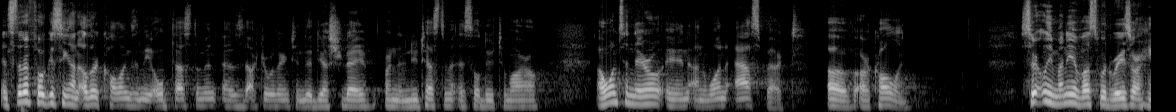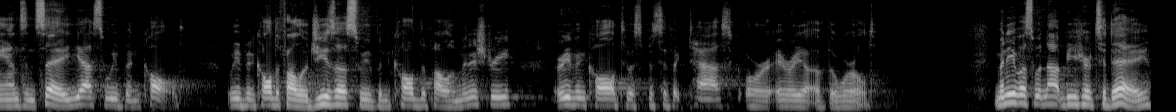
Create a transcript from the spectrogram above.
Instead of focusing on other callings in the Old Testament, as Dr. Witherington did yesterday, or in the New Testament, as he'll do tomorrow, I want to narrow in on one aspect of our calling. Certainly, many of us would raise our hands and say, Yes, we've been called. We've been called to follow Jesus, we've been called to follow ministry, or even called to a specific task or area of the world. Many of us would not be here today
